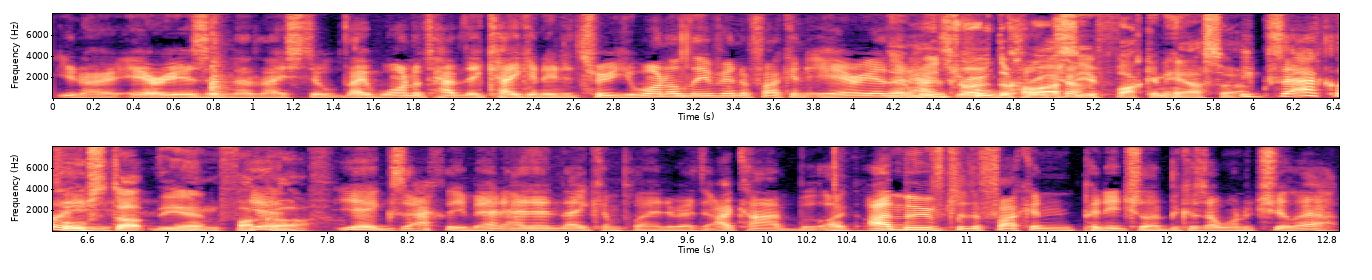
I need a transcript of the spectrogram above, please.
you know areas and then they still they want to have their cake and eat it too. You want to live in a fucking area that And has drove cool the price culture. of your fucking house up. exactly. Full stop. The end. Fuck yeah, off. yeah, exactly, man. And then they complain about it. I can't like I moved to the fucking peninsula because I want to chill out.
